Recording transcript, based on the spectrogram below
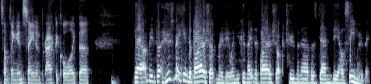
something insane and practical like that. yeah, I mean, but who's making the Bioshock movie when you can make the Bioshock 2 Minerva's Den DLC movie?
